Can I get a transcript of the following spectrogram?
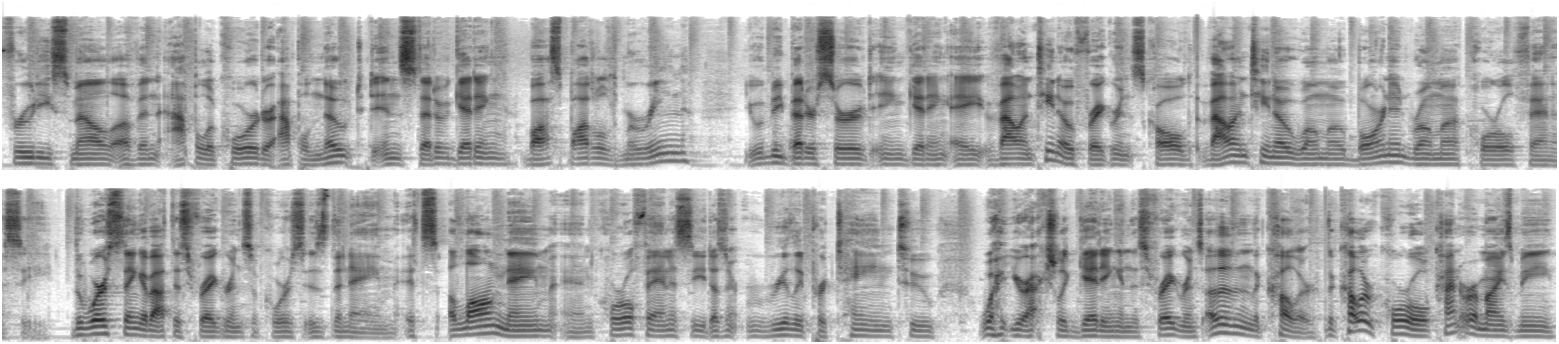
fruity smell of an apple accord or apple note instead of getting Boss Bottled Marine, you would be better served in getting a Valentino fragrance called Valentino Uomo Born in Roma Coral Fantasy. The worst thing about this fragrance, of course, is the name. It's a long name, and Coral Fantasy doesn't really pertain to what you're actually getting in this fragrance, other than the color. The color coral kind of reminds me,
